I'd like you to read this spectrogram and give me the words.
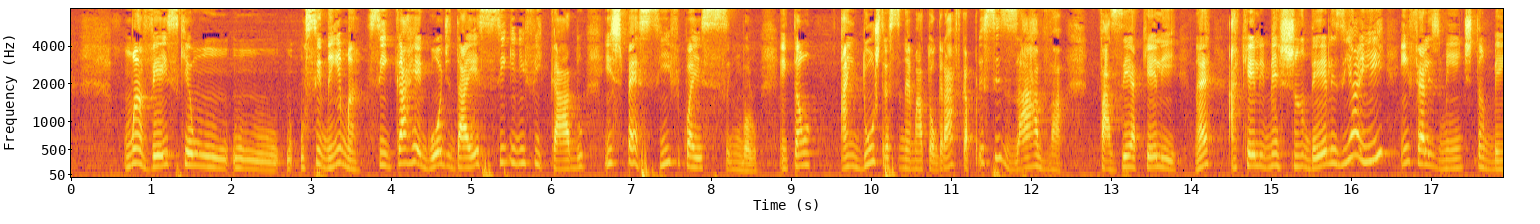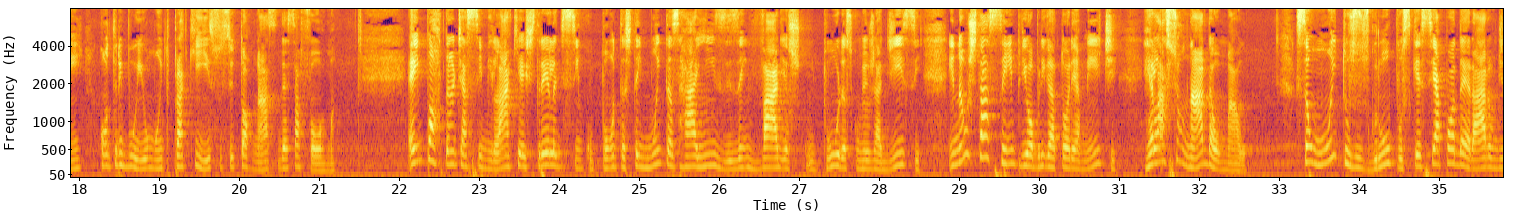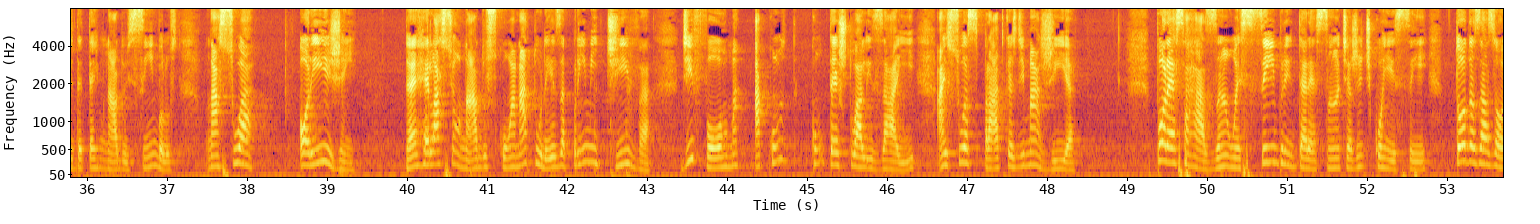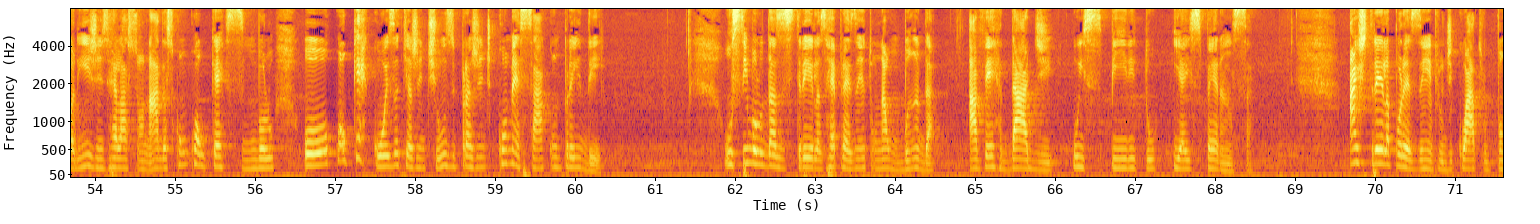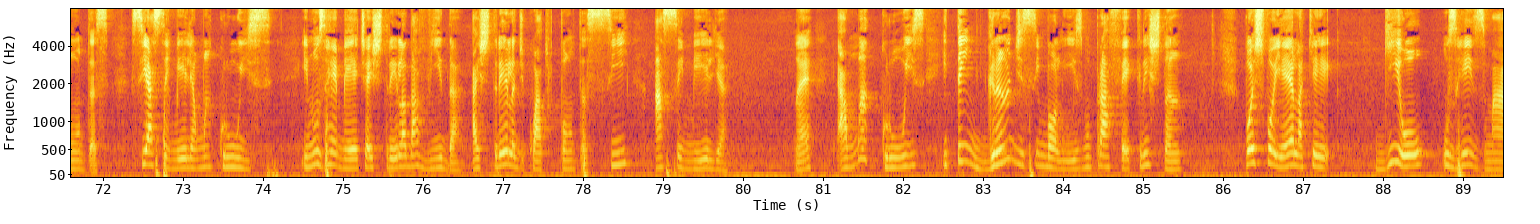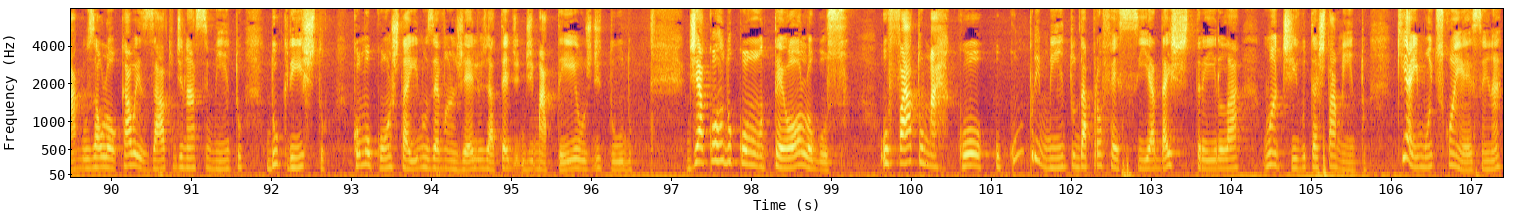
Uma vez que o, o, o cinema se encarregou de dar esse significado específico a esse símbolo. Então, a indústria cinematográfica precisava fazer aquele, né, aquele mexão deles e aí, infelizmente, também contribuiu muito para que isso se tornasse dessa forma. É importante assimilar que a estrela de cinco pontas tem muitas raízes em várias culturas, como eu já disse, e não está sempre obrigatoriamente relacionada ao mal. São muitos os grupos que se apoderaram de determinados símbolos na sua origem né, relacionados com a natureza primitiva, de forma a contextualizar aí as suas práticas de magia. Por essa razão, é sempre interessante a gente conhecer todas as origens relacionadas com qualquer símbolo ou qualquer coisa que a gente use para a gente começar a compreender. O símbolo das estrelas representam na Umbanda a verdade, o espírito e a esperança. A estrela, por exemplo, de quatro pontas, se assemelha a uma cruz e nos remete à estrela da vida. A estrela de quatro pontas se assemelha né, a uma cruz e tem grande simbolismo para a fé cristã, pois foi ela que guiou os reis magos ao local exato de nascimento do Cristo, como consta aí nos evangelhos até de, de Mateus, de tudo. De acordo com teólogos, o fato marcou o cumprimento da profecia da estrela no Antigo Testamento, que aí muitos conhecem, né?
